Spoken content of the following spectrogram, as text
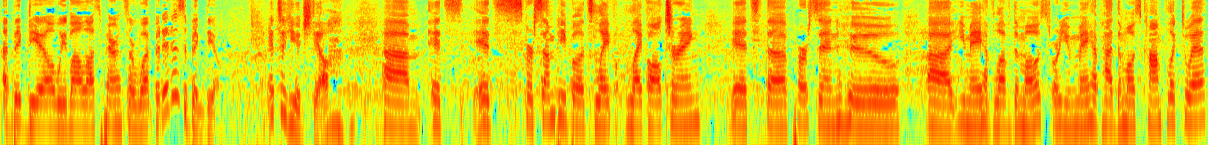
a big deal. We've all lost parents or what, but it is a big deal. It's a huge deal. Um, it's it's for some people it's life life altering. It's the person who uh, you may have loved the most, or you may have had the most conflict with,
